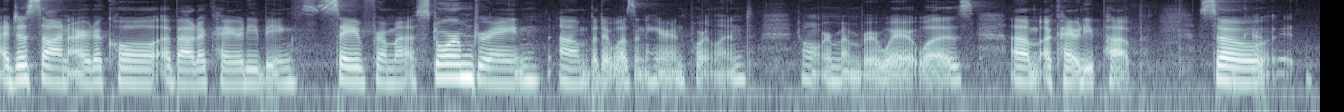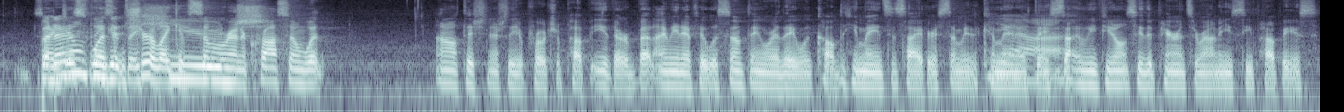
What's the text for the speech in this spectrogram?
I just saw an article about a coyote being saved from a storm drain, um, but it wasn't here in Portland. I don't remember where it was. Um, a coyote pup. So. So But I I just wasn't sure, like if someone ran across them, what I don't know if they should necessarily approach a pup either, but I mean, if it was something where they would call the Humane Society or somebody to come in if they saw, I mean, if you don't see the parents around and you see puppies,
